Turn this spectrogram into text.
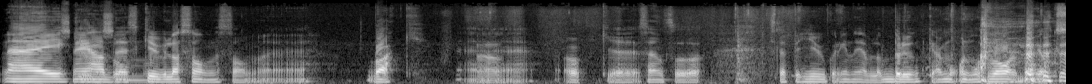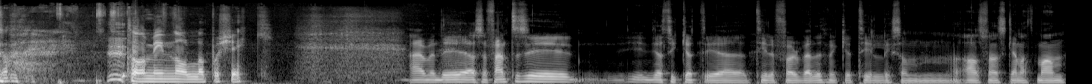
Nej, nej jag hade Skulason som eh, back. Ja. Eh, och eh, sen så släpper Djurgården in en jävla brunkarmål mot Varberg också. Ta min nolla på check. Nej men det är alltså fantasy jag tycker att det tillför väldigt mycket till liksom allsvenskan att man,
